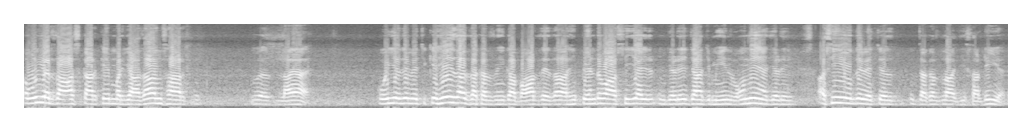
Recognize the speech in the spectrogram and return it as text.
ਉਹ ਵੀ ਅਰਦਾਸ ਕਰਕੇ ਮਰਿਆਦਾ ਅਨੁਸਾਰ ਲਾਇਆ ਕੋਈ ਇਹਦੇ ਵਿੱਚ ਕਿਸੇ ਦਾ ਦਖਲ ਨਹੀਂ ਗਾ, ਬਾਹਰ ਦੇ ਦਾ। ਅਸੀਂ ਪਿੰਡ ਵਾਸੀ ਆ, ਜਿਹੜੇ ਜਾਂ ਜ਼ਮੀਨ ਵਾਹੁੰਦੇ ਆ ਜਿਹੜੇ, ਅਸੀਂ ਉਹਦੇ ਵਿੱਚ ਦਖਲਅੰਦਾਜ਼ੀ ਸਾਡੀ ਹੈ।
